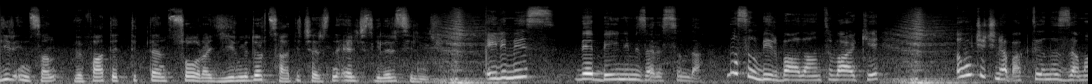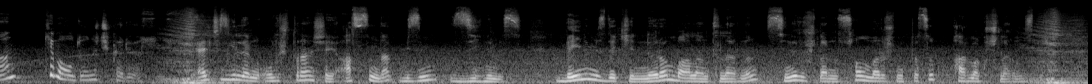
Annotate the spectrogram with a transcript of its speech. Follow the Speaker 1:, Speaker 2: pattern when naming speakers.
Speaker 1: Bir insan vefat ettikten sonra 24 saat içerisinde el çizgileri silinir.
Speaker 2: Elimiz ve beynimiz arasında nasıl bir bağlantı var ki avuç içine baktığınız zaman kim olduğunu çıkarıyorsunuz?
Speaker 1: El çizgilerini oluşturan şey aslında bizim zihnimiz. Beynimizdeki nöron bağlantılarının sinir uçlarının son varış noktası parmak uçlarımızdır.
